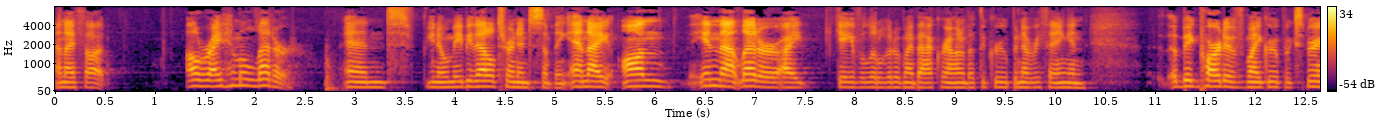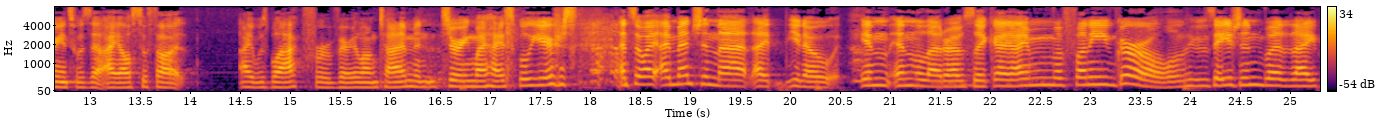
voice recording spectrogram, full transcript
And I thought, I'll write him a letter. And, you know, maybe that'll turn into something. And I, on, in that letter, I gave a little bit of my background about the group and everything. And a big part of my group experience was that I also thought I was black for a very long time and during my high school years. And so I, I mentioned that I, you know, in in the letter I was like, I, I'm a funny girl who's Asian, but I,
